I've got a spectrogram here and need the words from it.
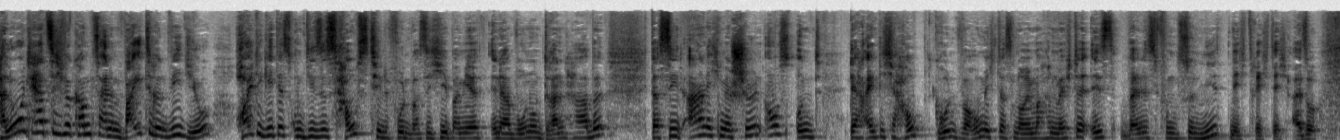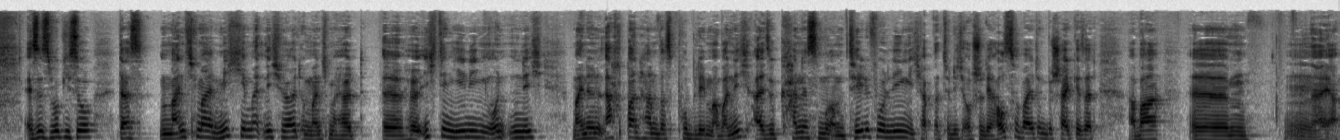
Hallo und herzlich willkommen zu einem weiteren Video. Heute geht es um dieses Haustelefon, was ich hier bei mir in der Wohnung dran habe. Das sieht A nicht mehr schön aus und der eigentliche Hauptgrund, warum ich das neu machen möchte, ist, weil es funktioniert nicht richtig. Also es ist wirklich so, dass manchmal mich jemand nicht hört und manchmal hört, äh, höre ich denjenigen unten nicht. Meine Nachbarn haben das Problem aber nicht, also kann es nur am Telefon liegen. Ich habe natürlich auch schon der Hausverwaltung Bescheid gesagt, aber ähm, naja,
